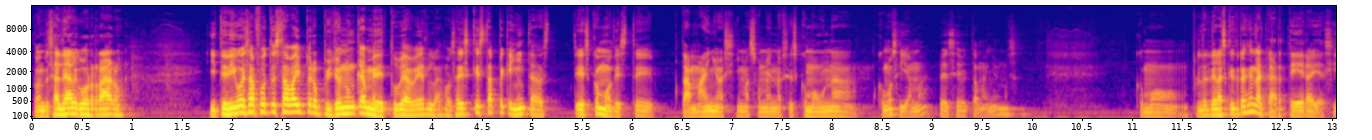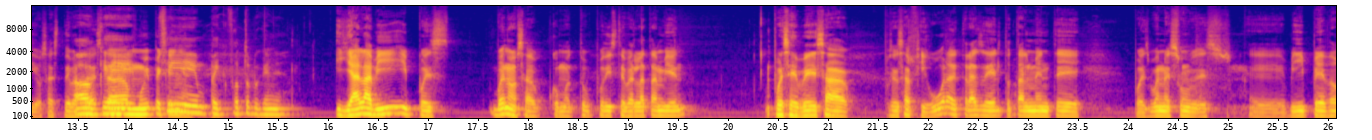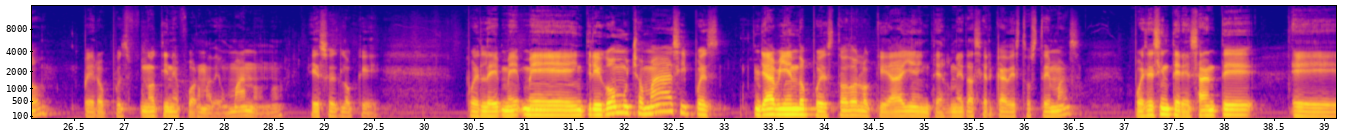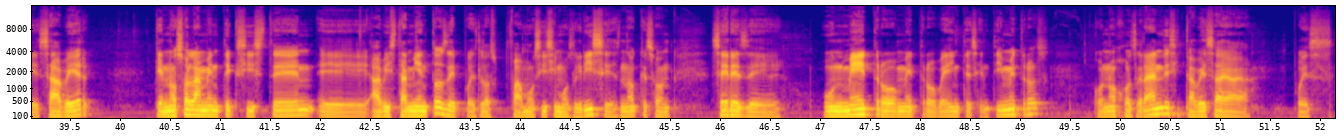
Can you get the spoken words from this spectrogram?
donde sale algo raro. Y te digo, esa foto estaba ahí, pero pues yo nunca me detuve a verla. O sea, es que está pequeñita, es como de este tamaño así más o menos. Es como una, ¿cómo se llama? De ese tamaño, no sé. Como de las que traes en la cartera y así. O sea, de verdad está muy pequeña. Sí, foto pequeña. Y ya la vi y pues, bueno, o sea, como tú pudiste verla también, pues se ve esa, pues esa figura detrás de él totalmente, pues bueno, es, un, eh, bípedo, pero pues no tiene forma de humano, ¿no? Eso es lo que, pues le, me, me, intrigó mucho más y pues ya viendo pues todo lo que hay en internet acerca de estos temas, pues es interesante eh, saber que no solamente existen eh, avistamientos de pues los famosísimos grises, ¿no? Que son seres de un metro, metro veinte centímetros, con ojos grandes y cabeza, pues,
